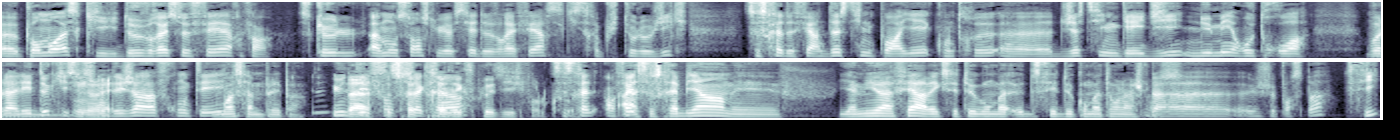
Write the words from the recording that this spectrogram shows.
Euh, pour moi, ce qui devrait se faire, enfin, ce que, à mon sens, l'UFC devrait faire, ce qui serait plutôt logique, ce serait de faire Dustin Poirier contre euh, Justin Gaethje, numéro 3. Voilà, les deux qui se sont Ouais. déjà affrontés. Moi, ça me plaît pas. une Bah, ce défense serait chacun. très explosif pour le coup. Ce serait, en fait, ah, ce serait bien, mais il y a mieux à faire avec ces deux, comba- euh, ces deux combattants-là, je pense. bah, je pense pas. si.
